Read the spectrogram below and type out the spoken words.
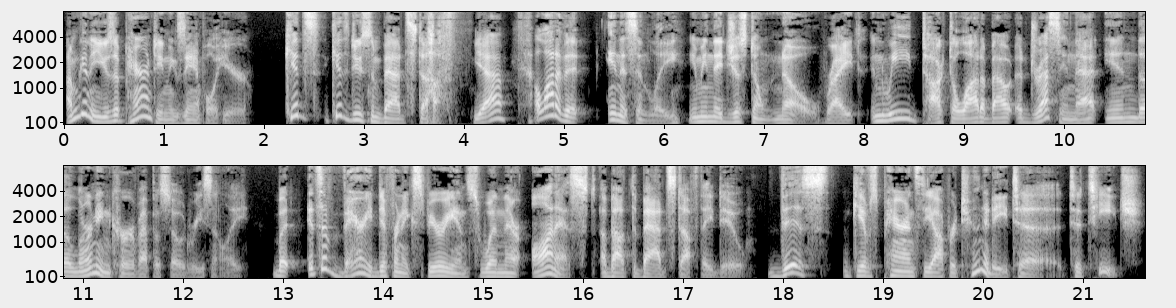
I'm going to use a parenting example here. Kids kids do some bad stuff. Yeah? A lot of it innocently. I mean, they just don't know, right? And we talked a lot about addressing that in the learning curve episode recently. But it's a very different experience when they're honest about the bad stuff they do. This gives parents the opportunity to, to teach.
